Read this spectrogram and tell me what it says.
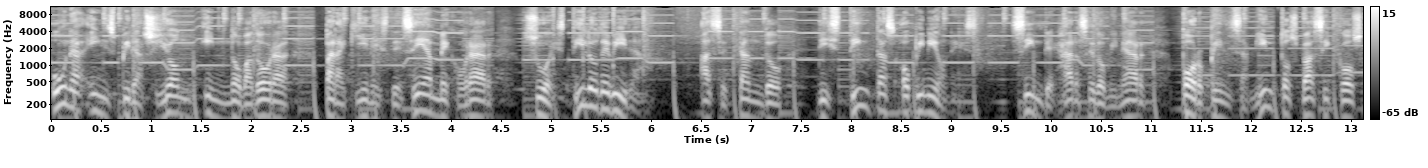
una inspiración innovadora para quienes desean mejorar su estilo de vida, aceptando distintas opiniones sin dejarse dominar por pensamientos básicos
